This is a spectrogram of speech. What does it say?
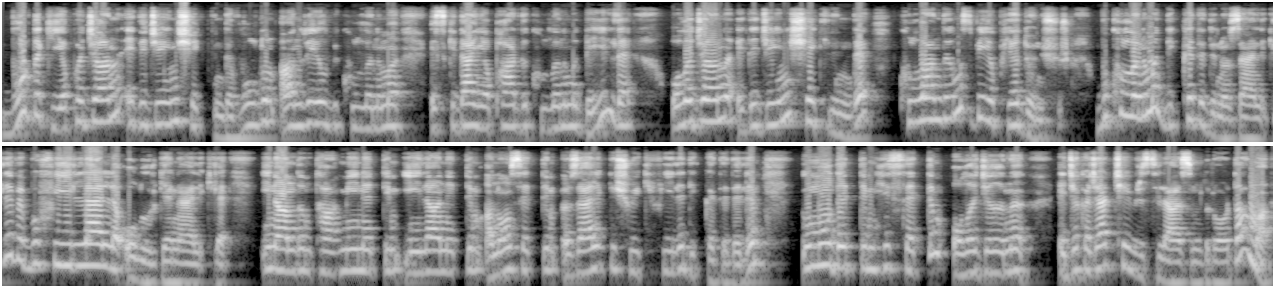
Buradaki yapacağını edeceğini şeklinde would'un unreal bir kullanımı eskiden yapardı kullanımı değil de olacağını edeceğini şeklinde kullandığımız bir yapıya dönüşür. Bu kullanıma dikkat edin özellikle ve bu fiillerle olur genellikle. İnandım, tahmin ettim, ilan ettim, anons ettim. Özellikle şu iki fiile dikkat edelim. Umut ettim, hissettim olacağını ecek acak çevirisi lazımdır orada ama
